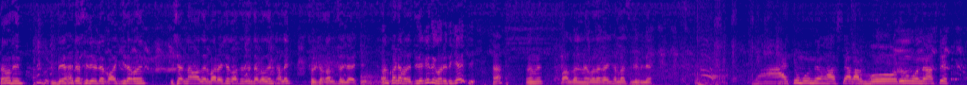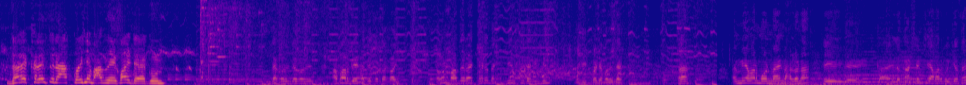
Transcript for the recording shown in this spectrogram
দেখো দিন বেহাইতে ছিল বলে কয় কি দেখো দিন? ঈশার নামাজের বার এসে কথা দেখো দিন খালে সই সকালে চলে আসি এখন কয়টা বাজে? তুই দেখেছি ঘরে দিকে আইছি? হ্যাঁ? বাল বাল না কথা কই শালা ছিলে বিলে তো মনে আসছে আবার ভোরও মনে আসছে যাই খালে তুই রাত করিস না বাজে কয়টা এখন? দেখো দেখো আবার বেহাতে কথা কয়। এখন বাজে রাত কয়টা? দেখি দিন তুই দেখি দিন। কয়টা বাজে দেখ। হ্যাঁ? আমি আমার মন মাইন্ড ভালো না সেই হলো কাশেম সে আমার বইতেছে।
